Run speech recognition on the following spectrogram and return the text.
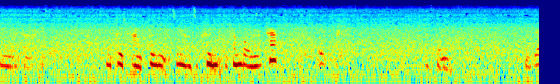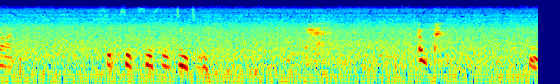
นี่ค่ะนี่คือทางขึ้นที่เราจะขึ้นไปข้างบนนะคะสุดยอดสุดสุดสุดสุดจริงจริงๆอุ๊บนี่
